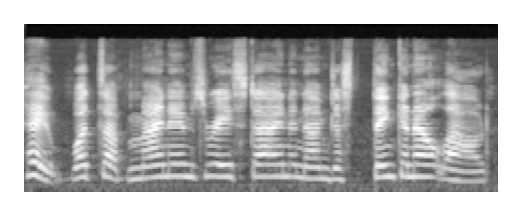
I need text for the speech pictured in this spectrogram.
Hey, what's up? My name's Ray Stein, and I'm just thinking out loud.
